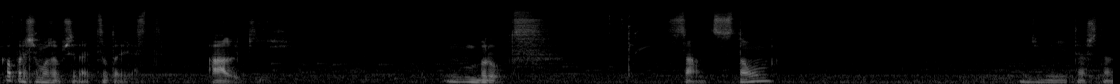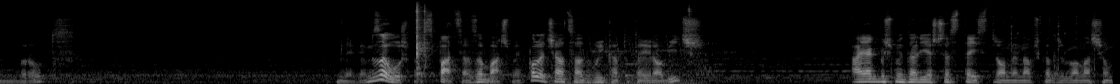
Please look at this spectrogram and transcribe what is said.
Koper się może przydać. Co to jest? Algi. Brud. Sandstone. Będziemy mieli też ten brud. Nie wiem, załóżmy, spacja, zobaczmy. Poleciała cała dwójka tutaj robić. A jakbyśmy dali jeszcze z tej strony, na przykład, żeby ona się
